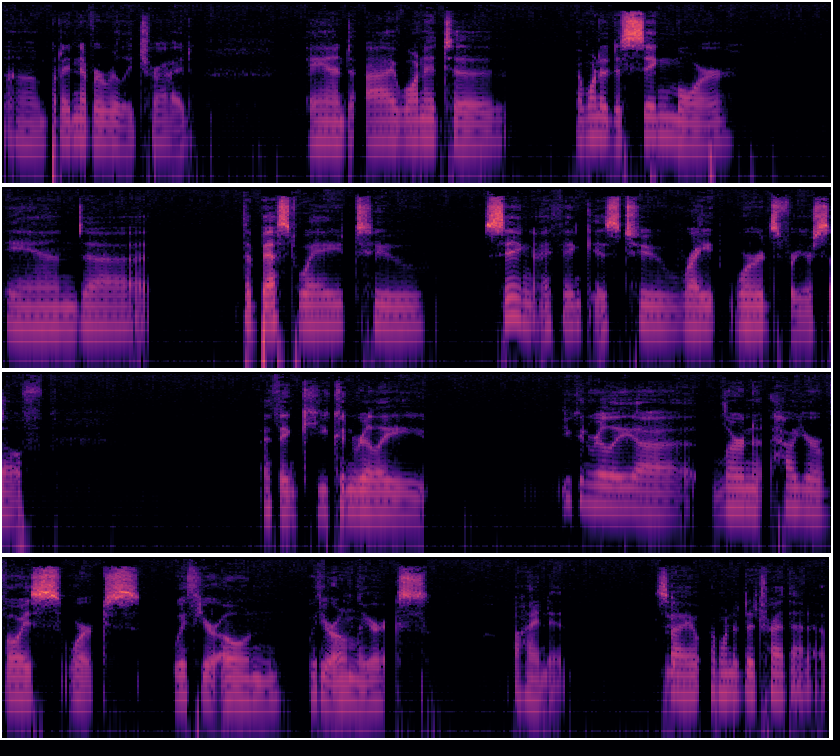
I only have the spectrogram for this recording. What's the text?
Um, but I never really tried, and I wanted to I wanted to sing more, and uh, the best way to sing, I think, is to write words for yourself. I think you can really you can really uh, learn how your voice works with your own with your own lyrics behind it. So Yeah. I, I wanted to try that out.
